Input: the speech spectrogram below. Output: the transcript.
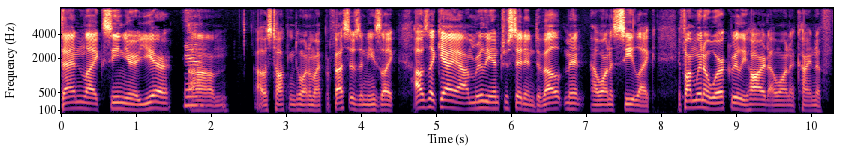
Then, like senior year, Yeah. um, I was talking to one of my professors, and he's like, I was like, yeah, yeah, I'm really interested in development. I want to see like if I'm gonna work really hard, I want to kind of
